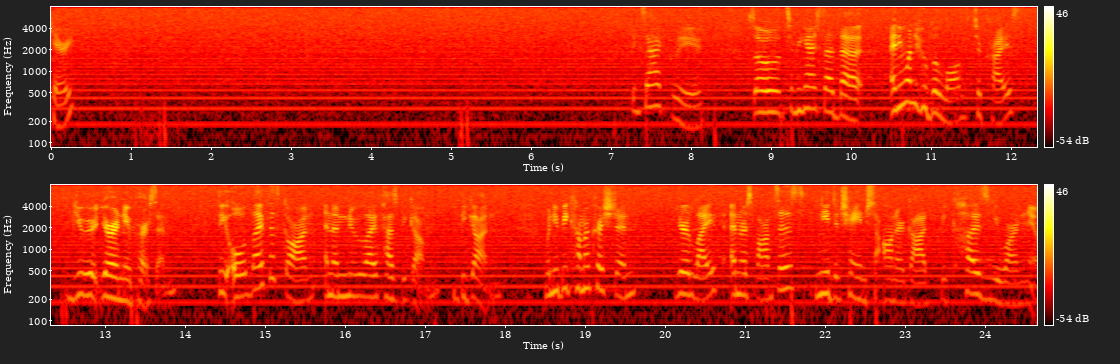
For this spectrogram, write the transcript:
Carrie? Exactly. So to me, I said that anyone who belongs to Christ, you you're a new person. The old life is gone, and a new life has begun. Begun. When you become a Christian, your life and responses need to change to honor God because you are new.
